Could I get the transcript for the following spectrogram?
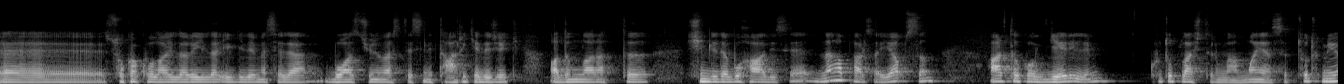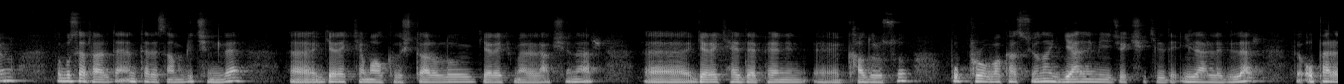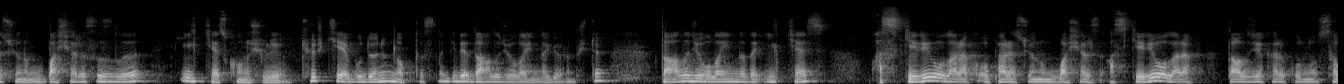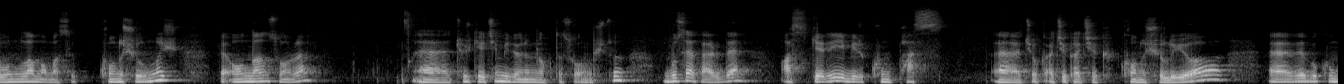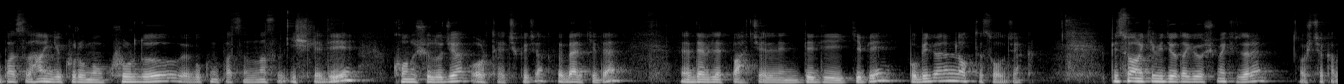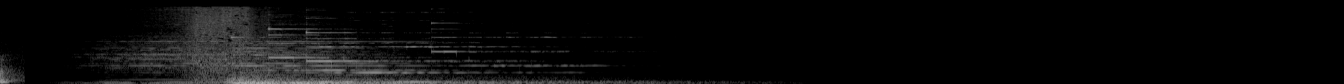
Ee, sokak olaylarıyla ilgili mesela Boğaziçi Üniversitesi'ni tahrik edecek adımlar attı. Şimdi de bu hadise ne yaparsa yapsın artık o gerilim kutuplaştırma mayası tutmuyor. Ve bu sefer de enteresan biçimde e, gerek Kemal Kılıçdaroğlu, gerek Meral Akşener, e, gerek HDP'nin e, kadrosu bu provokasyona gelmeyecek şekilde ilerlediler ve operasyonun başarısızlığı ilk kez konuşuluyor. Türkiye bu dönüm noktasını bir de Dağlıcı olayında görmüştü. Dağlıcı olayında da ilk kez askeri olarak operasyonun başarısı, askeri olarak Dağlıca Karakolu'nun savunulamaması konuşulmuş ve ondan sonra e, Türkiye için bir dönüm noktası olmuştu. Bu sefer de askeri bir kumpas e, çok açık açık konuşuluyor e, ve bu kumpası hangi kurumun kurduğu ve bu kumpasın nasıl işlediği konuşulacak, ortaya çıkacak ve belki de e, Devlet Bahçeli'nin dediği gibi bu bir dönüm noktası olacak. Bir sonraki videoda görüşmek üzere. Hoşçakalın.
